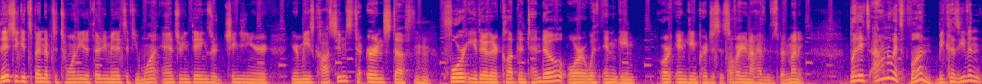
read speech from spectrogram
This, you could spend up to 20 to 30 minutes if you want, answering things or changing your, your Mii's costumes to earn stuff Mhm. for either their Club Nintendo or with in-game or in-game purchases. So far, you're not having to spend money. But it's I don't know, it's fun because even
